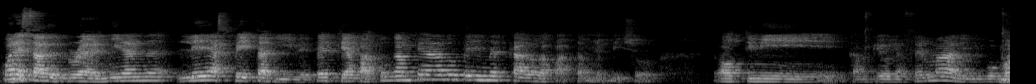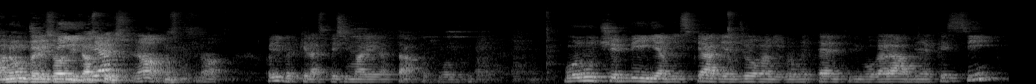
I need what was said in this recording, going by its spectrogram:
Qual è stato il problema del Milan? Le aspettative, perché ha fatto un campionato per il mercato che ha fatto, a mio avviso. Ottimi campioni affermati, Ma non per i soldi che ha speso. No, no, quelli perché l'ha spesi male in attacco. Bonucci e Biglia mischiati a giovani promettenti tipo Calabria che sì,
